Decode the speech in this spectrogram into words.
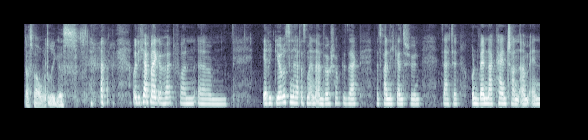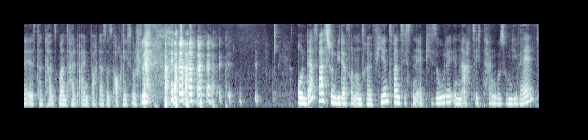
das war Rodriguez. und ich habe mal gehört von ähm, Erik Jörissen, hat das mal in einem Workshop gesagt, das fand ich ganz schön sagte, und wenn da kein Chan am Ende ist, dann tanzt man es halt einfach, das ist auch nicht so schlimm. und das war es schon wieder von unserer 24. Episode in 80 Tangos um die Welt.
